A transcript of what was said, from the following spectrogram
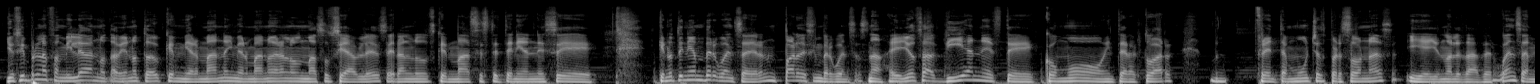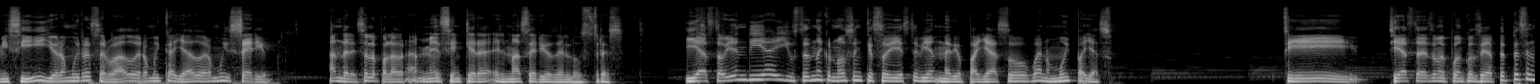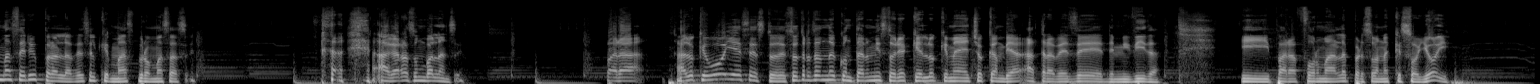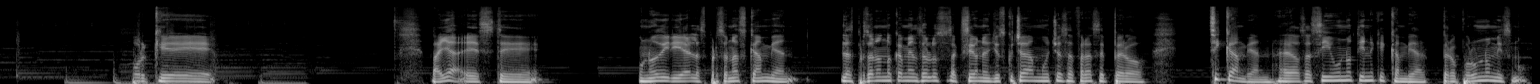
Yo siempre en la familia había notado que mi hermana y mi hermano eran los más sociables, eran los que más este, tenían ese... que no tenían vergüenza, eran un par de sinvergüenzas. No, ellos sabían este, cómo interactuar frente a muchas personas y a ellos no les daba vergüenza. A mí sí, yo era muy reservado, era muy callado, era muy serio. Ándale, esa es la palabra. Me decían que era el más serio de los tres. Y hasta hoy en día, y ustedes me conocen que soy este bien medio payaso, bueno, muy payaso. Sí, Sí, hasta eso me pueden considerar. Pepe es el más serio, pero a la vez el que más bromas hace. Agarras un balance. Para. A lo que voy es esto. Estoy tratando de contar mi historia, qué es lo que me ha hecho cambiar a través de, de mi vida. Y para formar la persona que soy hoy. Porque. Vaya, este. Uno diría, las personas cambian. Las personas no cambian solo sus acciones. Yo escuchaba mucho esa frase, pero sí cambian. Eh, o sea, sí uno tiene que cambiar, pero por uno mismo.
